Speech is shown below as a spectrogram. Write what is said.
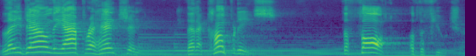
Lay down the apprehension that accompanies the thought of the future.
